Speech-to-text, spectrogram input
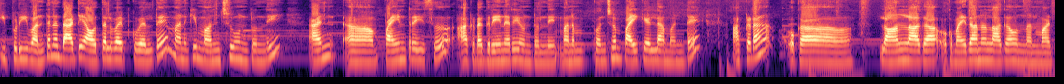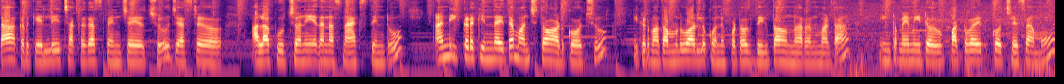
ఇప్పుడు ఈ వంతెన దాటి అవతల వైపుకి వెళ్తే మనకి మంచు ఉంటుంది అండ్ పైన్ ట్రీస్ అక్కడ గ్రీనరీ ఉంటుంది. మనం కొంచెం పైకి వెళ్ళామంటే అక్కడ ఒక లాన్ లాగా ఒక మైదానం లాగా ఉందన్నమాట. అక్కడికి వెళ్ళి చక్కగా స్పెండ్ చేయొచ్చు. జస్ట్ అలా కూర్చొని ఏదైనా స్నాక్స్ తింటూ. అండ్ ఇక్కడ కింద అయితే మంచుతో ఆడుకోవచ్చు. ఇక్కడ మా తమ్ముడు వాళ్ళు కొన్ని ఫొటోస్ దిగుతూ ఉన్నారనమాట ఇంకా మేము ఇటు పక్క వైపుకి వచ్చేసాము.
